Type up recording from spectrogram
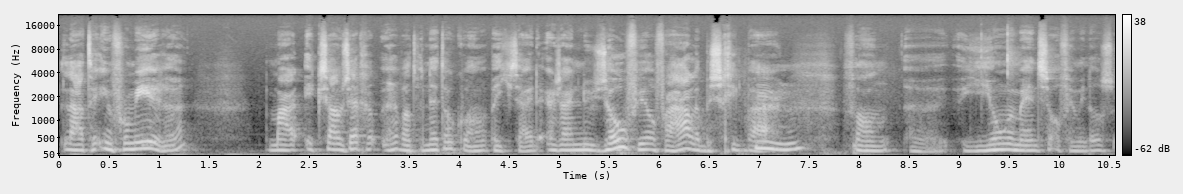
laten informeren. Maar ik zou zeggen, hè, wat we net ook wel een beetje zeiden, er zijn nu zoveel verhalen beschikbaar mhm. van uh, jonge mensen of inmiddels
